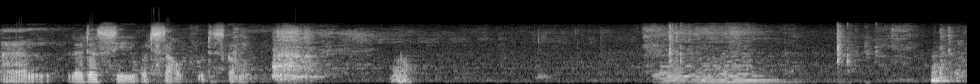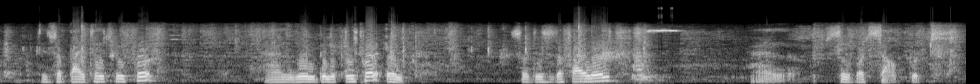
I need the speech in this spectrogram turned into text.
And let us see what's the output is coming. This is a python 3.4 and we'll be looking for imp. So this is the file imp and see what's the output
